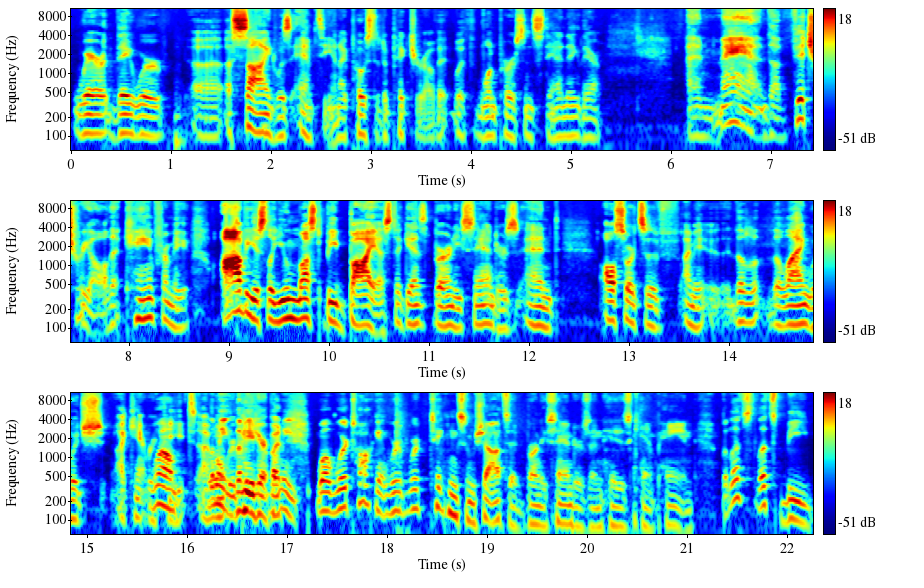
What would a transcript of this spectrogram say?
where they were uh, assigned was empty and I posted a picture of it with one person standing there. And man, the vitriol that came from me. Obviously, you must be biased against Bernie Sanders and all sorts of i mean the the language i can't repeat. Well, i won't me, repeat me, here but me, well we're talking we're, we're taking some shots at bernie sanders and his campaign but let's let's be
